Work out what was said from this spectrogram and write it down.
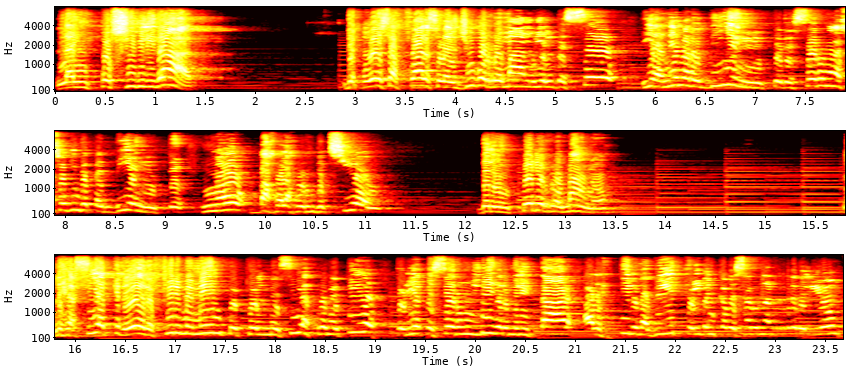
la imposibilidad de poder zafarse del yugo romano y el deseo y anhelo ardiente de ser una nación independiente, no bajo la jurisdicción del imperio romano, les hacía creer firmemente que el Mesías prometido tenía que ser un líder militar al estilo David, que iba a encabezar una rebelión,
